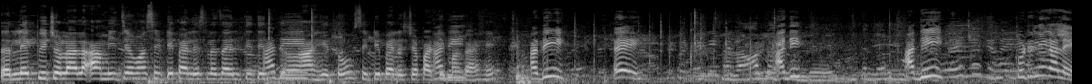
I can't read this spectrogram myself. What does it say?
तर लेक पिचोलाला आम्ही जेव्हा सिटी पॅलेसला जाईल तिथे आहे तो सिटी पॅलेसच्या पाठीमागं आहे. आधी. ए. आधी. आधी. कुठे निघाले?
